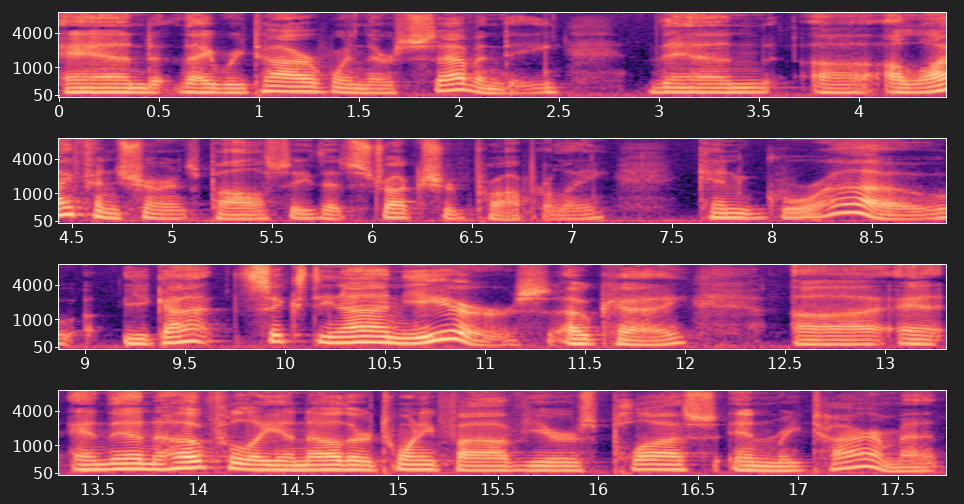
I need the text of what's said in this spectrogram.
and they retire when they're 70, then uh, a life insurance policy that's structured properly can grow. You got 69 years, okay, uh, and, and, then hopefully another 25 years plus in retirement.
